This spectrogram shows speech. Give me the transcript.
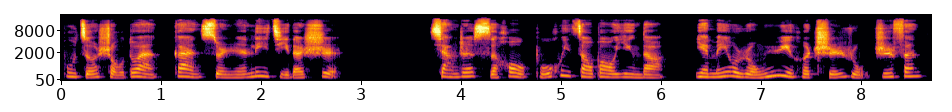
不择手段干损人利己的事，想着死后不会遭报应的，也没有荣誉和耻辱之分，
